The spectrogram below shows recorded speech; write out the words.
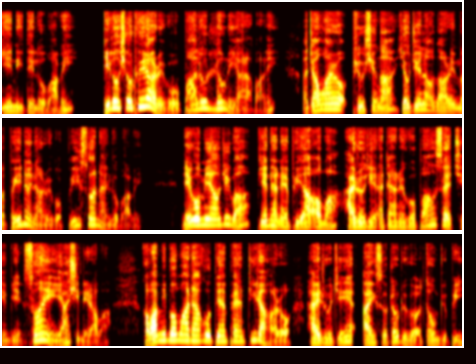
ရင်းနှီးသေးလို့ပါပဲဒီလိုရှုပ်ထွေးတာတွေကိုဘာလို့လုပ်နေရတာပါလဲ အကြောင်းကတော့ fusion ကရုပ်ချင်းလောင်စာတွေမပေးနိုင်တာတွေကိုပြီးစွမ်းနိုင်လို့ပါပဲနေကိုမြောင်ကြည့်ပါပြင်းထန်တဲ့ဖိအားအောက်မှာဟိုက်ဒရိုဂျင်အတန်တွေကိုပေါင်းဆက်ခြင်းဖြင့်စွမ်းအင်ရရှိနေတာပါကမ္ဘာမီပေါ်မှာဒါကိုပြန်ဖန်တီးတာကတော့ဟိုက်ဒရိုဂျင်ရဲ့ isotope တွေကိုအသုံးပြုပြီး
